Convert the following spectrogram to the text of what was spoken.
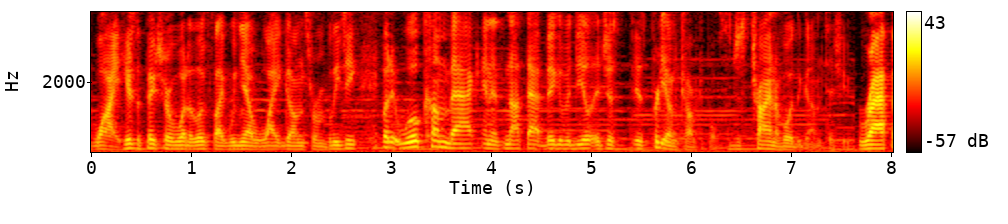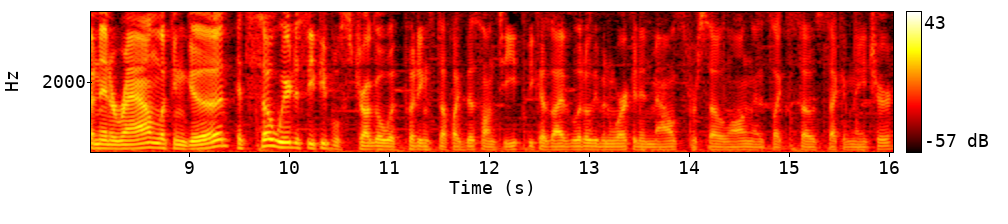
white. Here's a picture of what it looks like when you have white gums from bleaching, but it will come back and it's not that big of a deal. It just is pretty uncomfortable. So just try and avoid the gum tissue. Wrapping it around, looking good. It's so weird to see people struggle with putting stuff like this on teeth because I've literally been working in mouths for so long that it's like so second nature.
